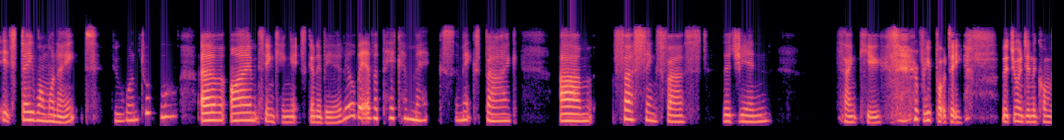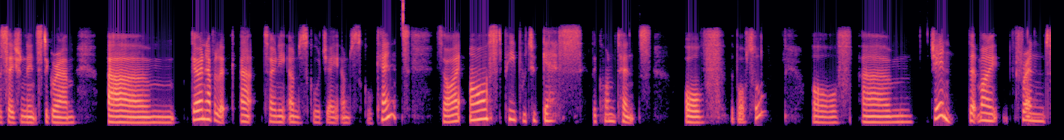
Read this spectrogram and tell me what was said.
it's day 118. Two, one, two. Um, I'm thinking it's going to be a little bit of a pick and mix, a mixed bag. Um, first things first, the gin. Thank you everybody that joined in the conversation on Instagram. Um, go and have a look at Toni underscore J underscore Kent. So I asked people to guess the contents of the bottle of um, gin that my friend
